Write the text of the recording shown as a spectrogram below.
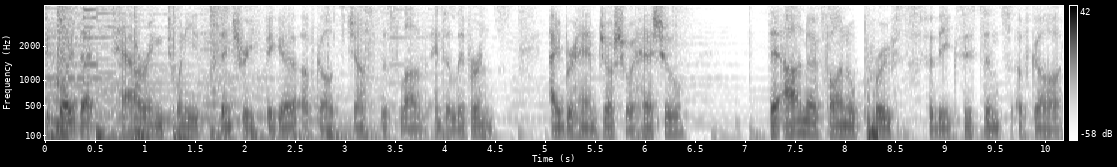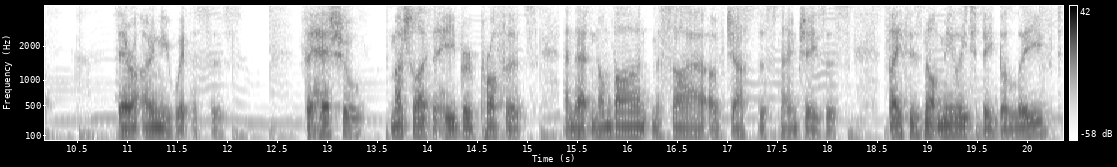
To quote that towering 20th century figure of God's justice, love, and deliverance, Abraham Joshua Heschel, there are no final proofs for the existence of God. There are only witnesses. For Heschel, much like the Hebrew prophets and that nonviolent Messiah of justice named Jesus, faith is not merely to be believed,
